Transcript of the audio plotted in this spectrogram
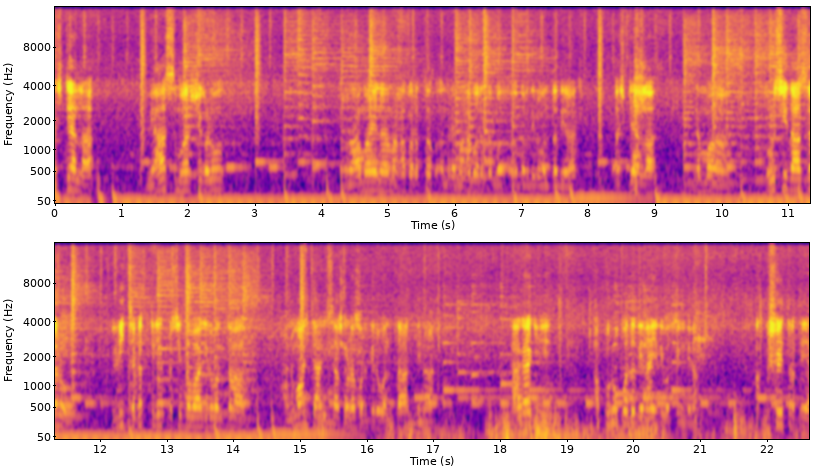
ಅಷ್ಟೇ ಅಲ್ಲ, ವ್ಯಾಸ ಮಹರ್ಷಿಗಳು ರಾಮಾಯಣ, ಮಹಾಭಾರತ ಅಂದರೆ ಮಹಾಭಾರತ ಬ, ಬರೆದಿರುವಂಥ ದಿನ. ಅಷ್ಟೇ ಅಲ್ಲ, ನಮ್ಮ ತುಳಸಿದಾಸರು ಇಡೀ ಜಗತ್ತಿಗೆ ಪ್ರಸಿದ್ಧವಾಗಿರುವಂಥ ಹನುಮಾನ್ ಚಾಲಿಸ ಕೂಡ ಬರೆದಿರುವಂಥ ದಿನ. ಹಾಗಾಗಿ ಅಪರೂಪದ ದಿನ ಇದು ಇವತ್ತಿನ ದಿನ. ಅಕ್ಷಯ ತೃತೀಯ.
